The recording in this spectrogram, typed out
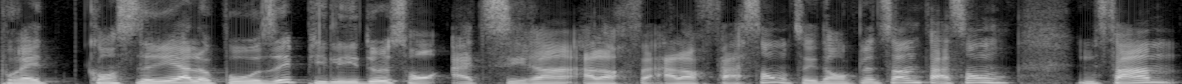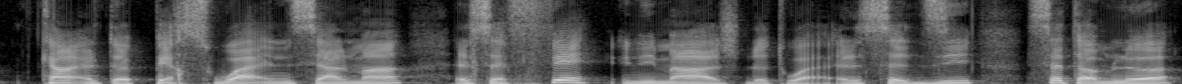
pourraient être considérés à l'opposé, puis les deux sont attirants à leur, à leur façon. Donc, d'une certaine façon, une femme, quand elle te perçoit initialement, elle se fait une image de toi. Elle se dit, cet homme-là,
